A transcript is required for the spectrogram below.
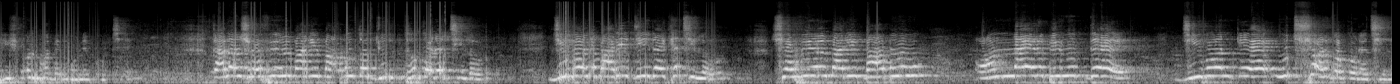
ভীষণভাবে মনে পড়ছে। কারণ শফিউল বাড়ি বাবু তো যুদ্ধ করেছিল, জীবন বাড়ি জি রেখেছিল শফিউল বাড়ি বাবু অন্যায়ের বিরুদ্ধে জীবনকে উৎসর্গ করেছিল।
